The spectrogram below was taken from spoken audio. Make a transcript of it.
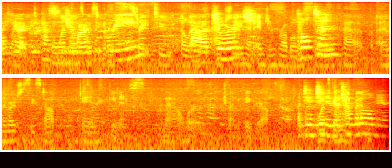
of our master uh, here at the The one passenger that was supposed to get us Green. straight to LA uh, actually George had engine problems. Tolton. So have an emergency stop in Phoenix. Now we're trying to figure out. Attention What's gonna happen?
